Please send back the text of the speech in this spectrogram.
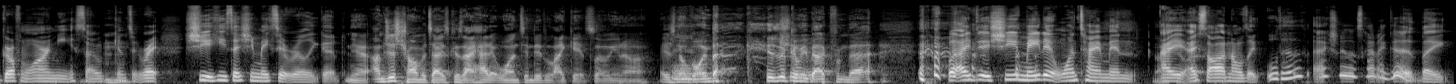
girlfriend or niece I would Mm-hmm. consider right. She he said she makes it really good. Yeah, I'm just traumatized because I had it once and didn't like it. So you know, there's no going back. there's no coming back from that. But I did. She made it one time and I I saw it and I was like, oh, that actually looks kind of good. Like.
